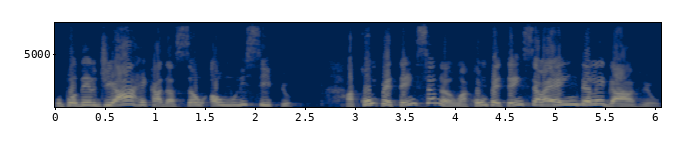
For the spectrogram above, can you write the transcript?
o poder de arrecadação ao município. A competência não, a competência ela é indelegável.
